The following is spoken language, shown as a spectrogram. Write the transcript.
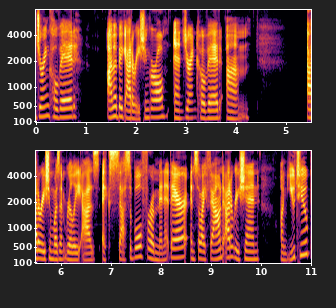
during COVID, I'm a big adoration girl, and during COVID, um, adoration wasn't really as accessible for a minute there. And so I found adoration on YouTube.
